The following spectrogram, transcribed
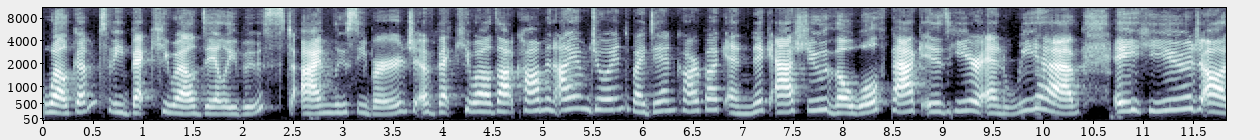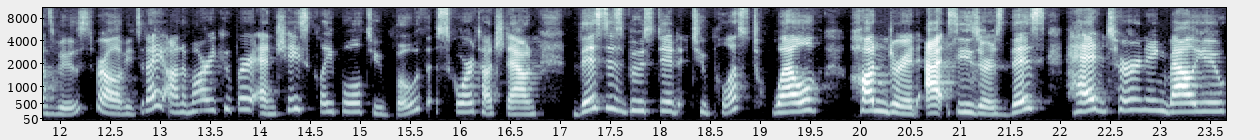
Welcome to the BetQL Daily Boost. I'm Lucy Burge of BetQL.com, and I am joined by Dan Karpuk and Nick Ashew. The Wolf Pack is here, and we have a huge odds boost for all of you today on Amari Cooper and Chase Claypool to both score a touchdown. This is boosted to plus 1200 at Caesars. This head turning value,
